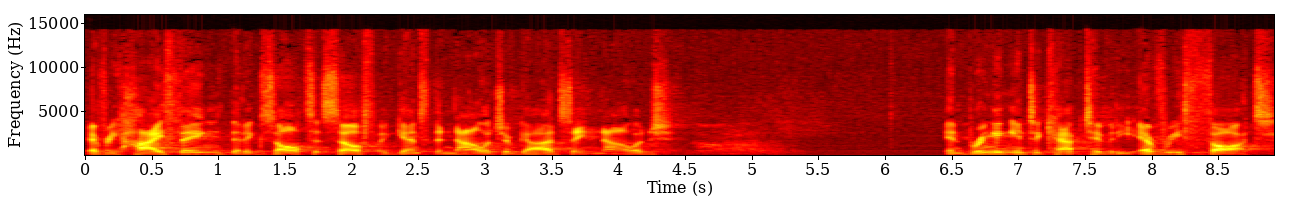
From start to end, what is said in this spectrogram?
Every high thing that exalts itself against the knowledge of God, say knowledge. And bringing into captivity every thought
